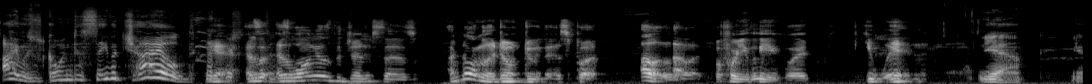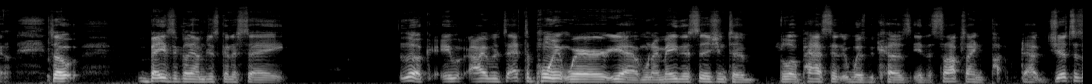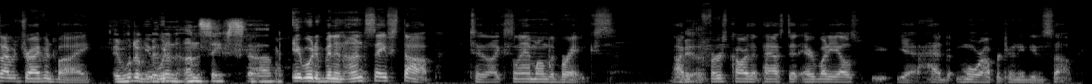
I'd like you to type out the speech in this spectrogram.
I was going to save a child. yeah. As as long as the judge says, "I normally don't do this, but I'll allow it," before you leave, like you win. Yeah, yeah. So basically, I'm just going to say, look, it, I was at the point where, yeah, when I made the decision to blow past it, it was because if the stop sign popped out just as I was driving by. It would have been would- an unsafe stop. It would have been an unsafe stop to like slam on the brakes. I was Yeah. the first car that passed it. Everybody else, yeah, had more opportunity to stop.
